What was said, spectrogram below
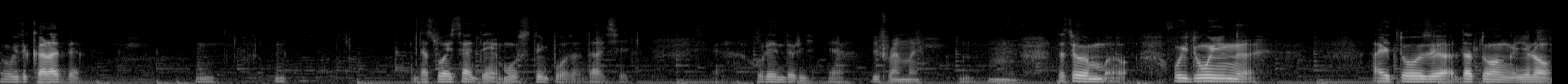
with karate. Mm. That's why I said the most important. I say, yeah, friendly. Yeah. Be friendly. Mm. That's why um, uh, we doing. Uh, I told uh, that one, you know,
